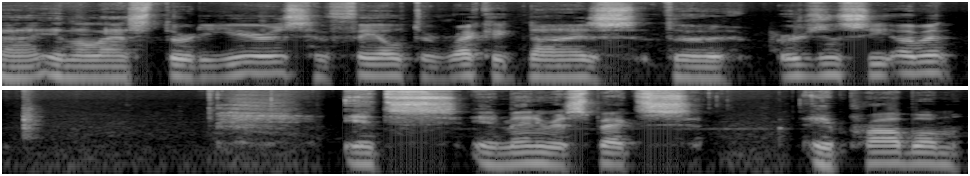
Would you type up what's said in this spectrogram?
uh, in the last 30 years, have failed to recognize the urgency of it. It's, in many respects, a problem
